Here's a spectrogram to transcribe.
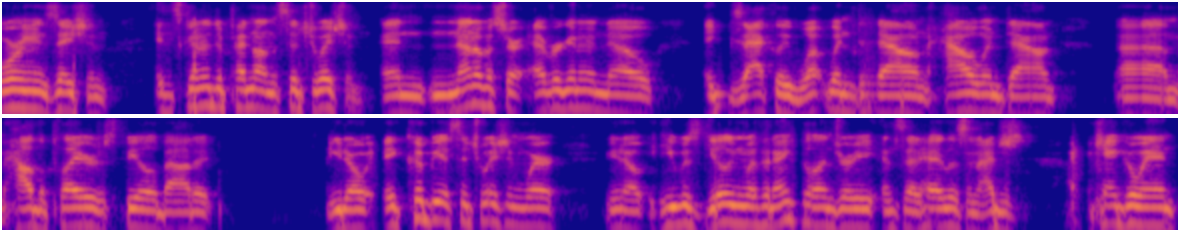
organization, it's going to depend on the situation. And none of us are ever going to know exactly what went down, how it went down, um, how the players feel about it. You know, it could be a situation where you know he was dealing with an ankle injury and said, "Hey, listen, I just I can't go in."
